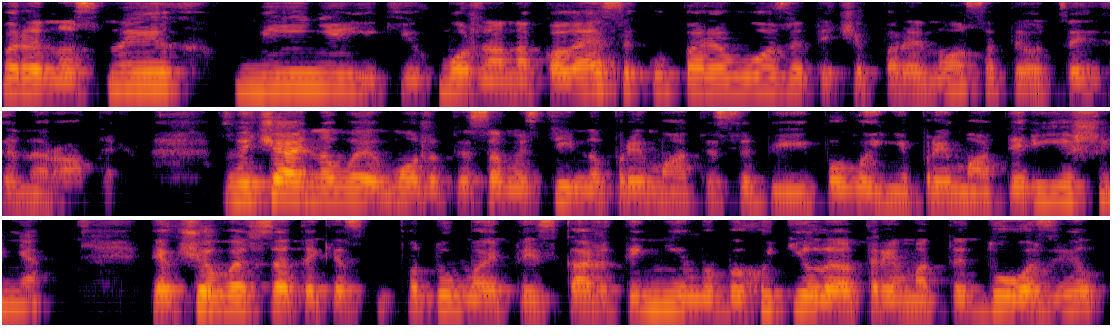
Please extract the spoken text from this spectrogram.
переносних міні, яких можна на колесику перевозити чи переносити оцих генераторів. Звичайно, ви можете самостійно приймати собі і повинні приймати рішення. Якщо ви все-таки подумаєте і скажете, ні, ми би хотіли отримати дозвіл,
